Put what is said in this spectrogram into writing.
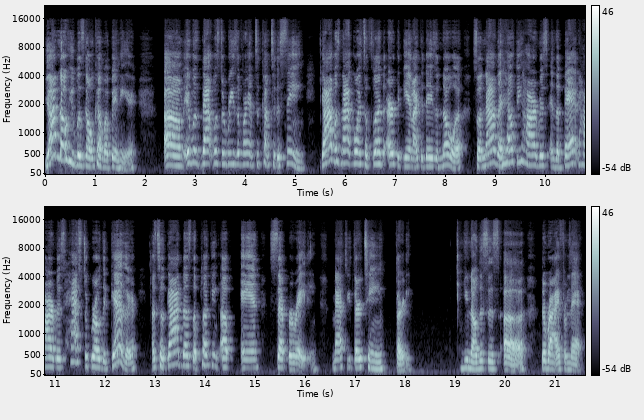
y'all know he was gonna come up in here. Um, it was that was the reason for him to come to the scene. God was not going to flood the earth again like the days of Noah. So now the healthy harvest and the bad harvest has to grow together until God does the plucking up and separating. Matthew 13 30. You know, this is uh derived from that.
